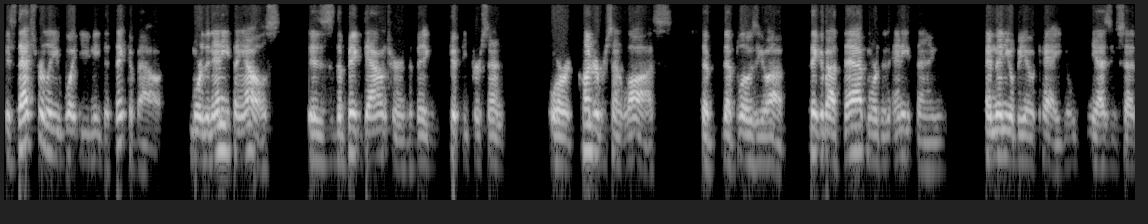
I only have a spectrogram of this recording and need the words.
is that's really what you need to think about more than anything else is the big downturn, the big 50% or 100% loss that, that blows you up. Think about that more than anything, and then you'll be okay. You'll, as you said,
